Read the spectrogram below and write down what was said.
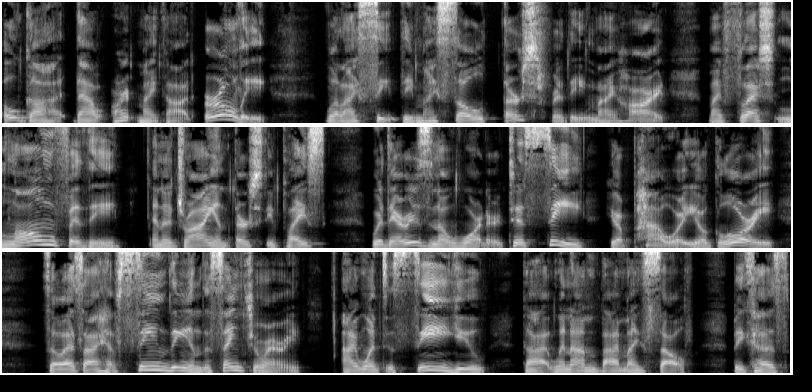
Oh God, thou art my God. Early will I seek thee. My soul thirsts for thee. My heart, my flesh long for thee in a dry and thirsty place where there is no water to see your power, your glory. So as I have seen thee in the sanctuary, I want to see you, God, when I'm by myself because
